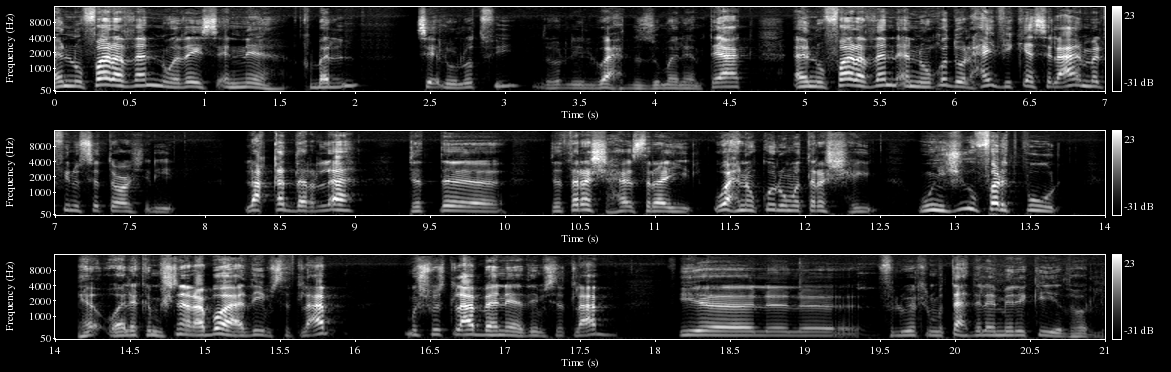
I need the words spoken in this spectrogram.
أنه فرضا وهذا سالناه قبل سألوا لطفي ظهر لي الواحد من الزملاء نتاعك أنه فرضا أنه غدوة الحي في كأس العالم 2026 لا قدر الله تت تترشح إسرائيل وإحنا نكونوا مترشحين. ونجيو فرد بول. ولكن مش نلعبوها هذه باش تتلعب؟ مش باش تلعب هنا هذه باش تتلعب في في الولايات المتحدة الأمريكية ظهر لي.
